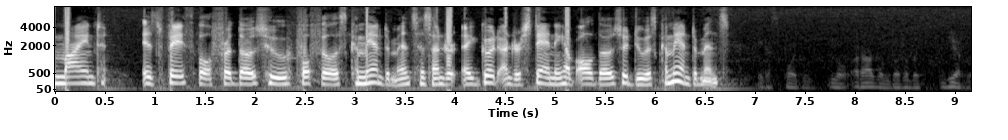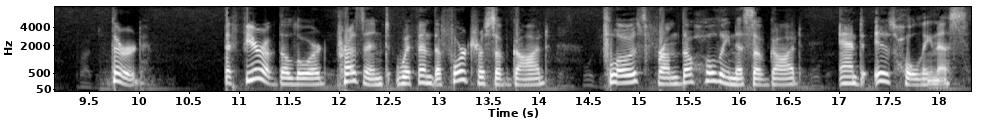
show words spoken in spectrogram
mind is faithful for those who fulfill his commandments, has under a good understanding of all those who do his commandments. Third, the fear of the Lord, present within the fortress of God, flows from the holiness of God and is holiness.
